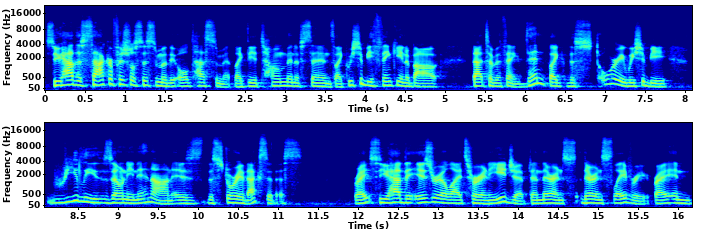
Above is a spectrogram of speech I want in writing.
So you have the sacrificial system of the Old Testament, like the atonement of sins. Like we should be thinking about that type of thing. Then, like the story we should be really zoning in on is the story of Exodus, right? So you have the Israelites who are in Egypt and they're in, they're in slavery, right? And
